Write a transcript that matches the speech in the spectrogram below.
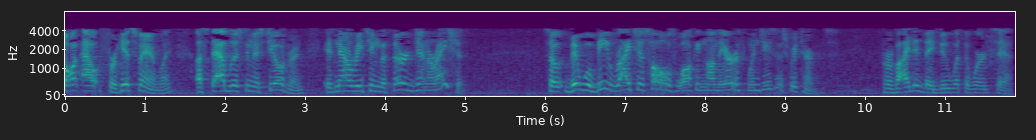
sought out for his family, established in his children, is now reaching the third generation. So there will be righteous Halls walking on the earth when Jesus returns, provided they do what the Word says.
